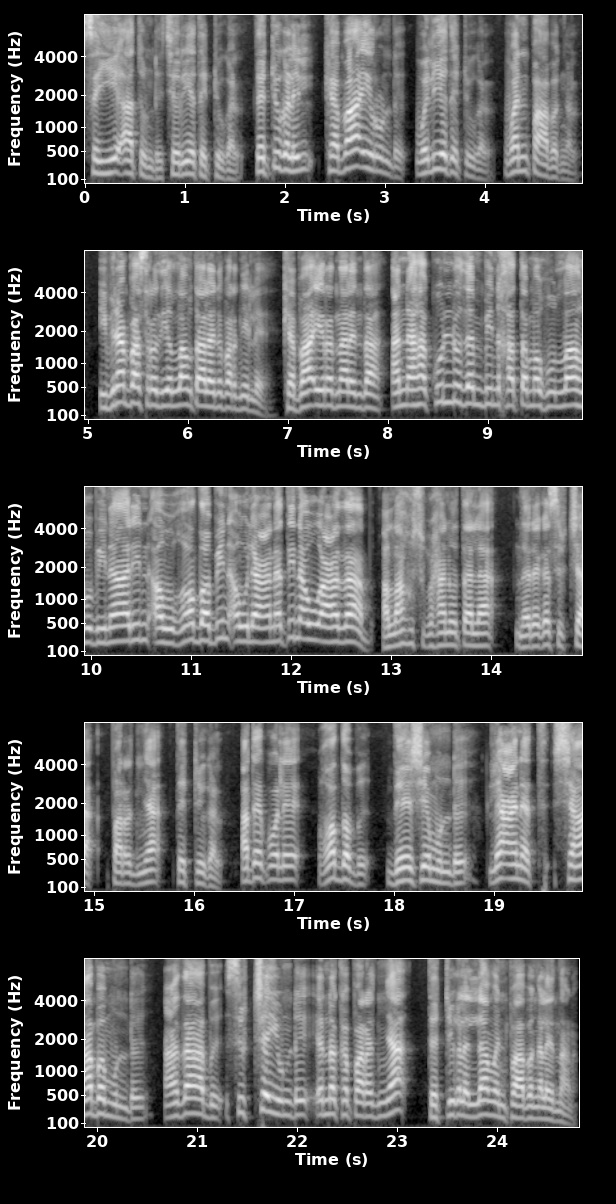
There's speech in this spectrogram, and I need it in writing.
സെയ്യ് ആത്തുണ്ട് ചെറിയ തെറ്റുകൾ. തെറ്റുകളിൽ കബായിറുണ്ട് വലിയ തെറ്റുകൾ വൻ പാപങ്ങൾ. ഇബ്ൻ റതി അള്ളാഹു താലാന് പറഞ്ഞില്ലേ കബായിർ എന്നാൽ എന്താ? അന്നഹ കുല്ലു ദംബിൻ ബിനാരിൻ ഔ ഗദബിൻ ഔ ലഅനത്തിൻ ഔ ആദാബ് അള്ളാഹു സുബാനു തല നരകശിക്ഷ പറഞ്ഞ തെറ്റുകൾ. അതേപോലെ ഗദബ് ദേഷ്യമുണ്ട് ലാനത്ത് ശാപമുണ്ട് അദാബ് ശിക്ഷയുണ്ട് എന്നൊക്കെ പറഞ്ഞ തെറ്റുകളെല്ലാം വൻപാപങ്ങളെന്നാണ്.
